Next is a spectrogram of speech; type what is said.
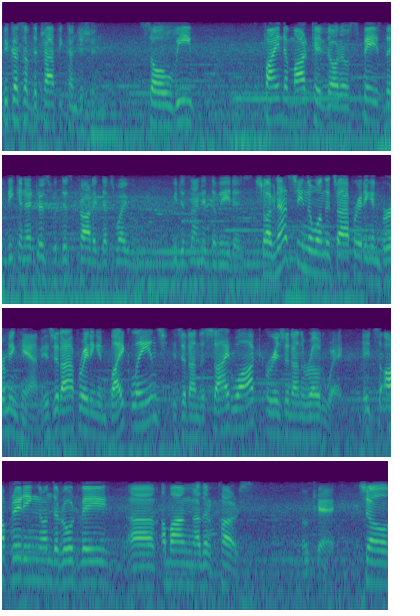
because of the traffic congestion. So we find a market or a space that we can address with this product. That's why we designed it the way it is. So I've not seen the one that's operating in Birmingham. Is it operating in bike lanes? Is it on the sidewalk or is it on the roadway? It's operating on the roadway uh, among other cars. Okay. So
